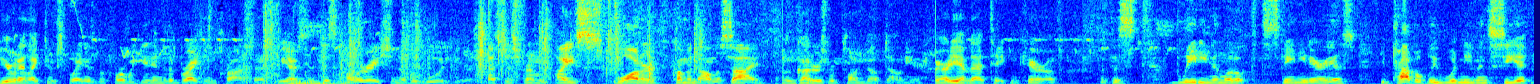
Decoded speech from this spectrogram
Here what I'd like to explain is before we get into the brightening process, we have some discoloration of the wood here. That's just from ice, water coming down the side. The gutters were plugged up down here. We already have that taken care of. But this bleeding in little staining areas, you probably wouldn't even see it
